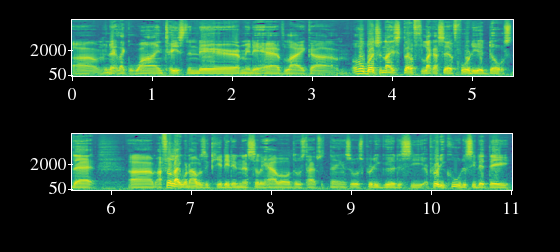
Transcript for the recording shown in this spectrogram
Um, you know, like wine tasting there. I mean, they have like um, a whole bunch of nice stuff. Like I said, for the adults that um, I feel like when I was a kid, they didn't necessarily have all those types of things. So it was pretty good to see, pretty cool to see that they,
